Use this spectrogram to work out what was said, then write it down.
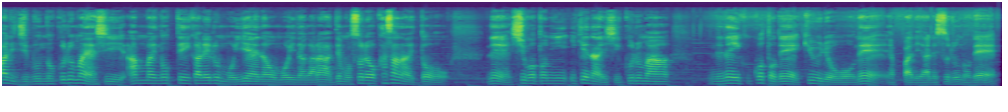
ぱり自分の車やし、あんまり乗っていかれるんも嫌やな思いながら、でもそれを貸さないと、ね、仕事に行けないし、車でね、行くことで給料をね、やっぱりあれするので、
